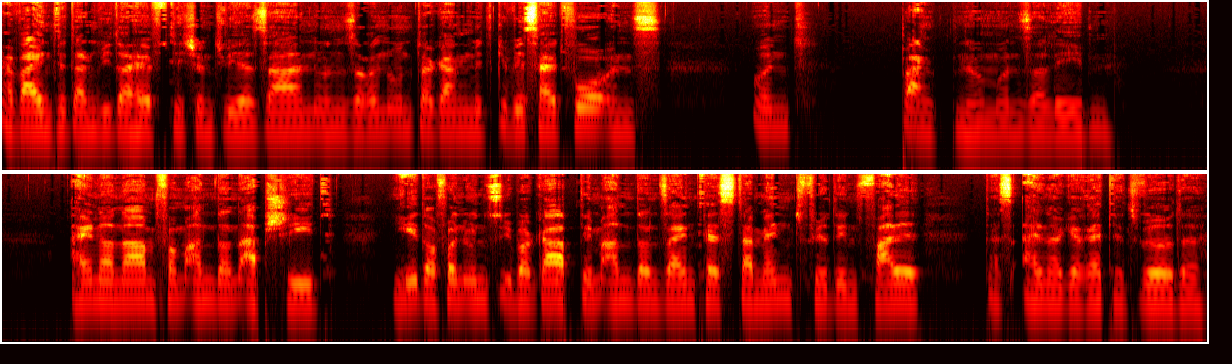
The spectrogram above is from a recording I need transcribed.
Er weinte dann wieder heftig, und wir sahen unseren Untergang mit Gewissheit vor uns und bangten um unser Leben. Einer nahm vom andern Abschied, jeder von uns übergab dem andern sein Testament für den Fall, dass einer gerettet würde.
